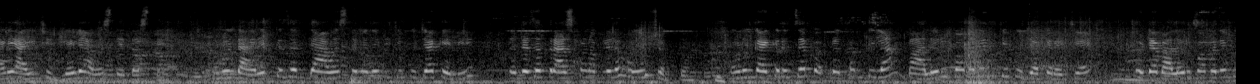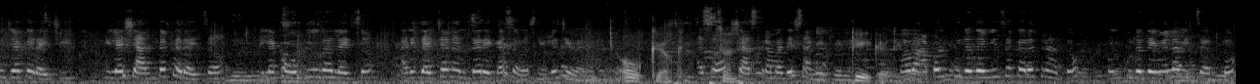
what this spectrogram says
आणि आई चिडलेल्या अवस्थेत असते. म्हणून डायरेक्ट जर त्या अवस्थेमध्ये तिची पूजा केली तर त्याचा त्रास पण आपल्याला होऊ शकतो. म्हणून काय करायचं आहे प्रथम तिला बालरूपामध्ये तिची पूजा करायची आहे. छोट्या बालरूपामध्ये पूजा करायची. तिला शांत करायचं. तिला खाऊ पिऊ घालायचं. आणि त्याच्यानंतर एका सवासणीला जेवायला. Okay okay. असं शास्त्रामध्ये सांगितलेलं. ठीक आहे मग आपण कुलदेवीचं करत राहतो. पण कुलदेवाला विचारतो.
